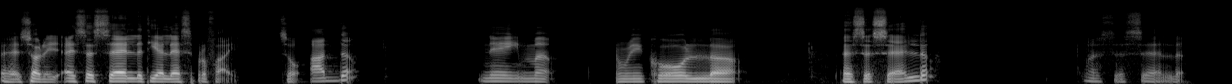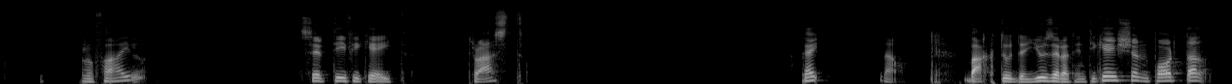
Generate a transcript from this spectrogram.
Uh, sorry, SSL TLS profile. So add name we call uh, SSL SSL profile certificate trust. Okay, now back to the user authentication portal,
